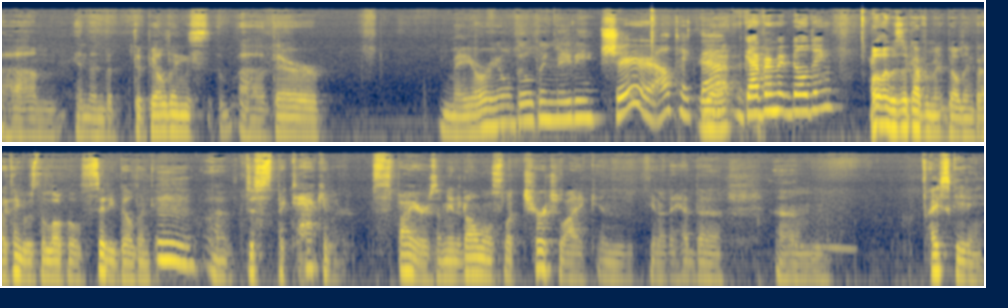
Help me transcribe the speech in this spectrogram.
um, and then the the buildings uh, their mayoral building maybe Sure, I'll take that. Yeah. Government building. well it was a government building but i think it was the local city building uh, just spectacular spires i mean it almost looked church like and you know they had the um, ice skating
